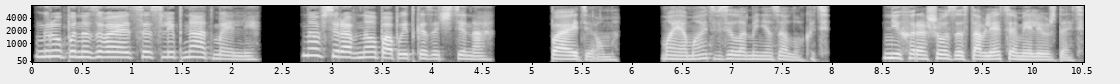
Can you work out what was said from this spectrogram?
Группа называется Slipknot, Мелли, но все равно попытка зачтена. Пойдем. Моя мать взяла меня за локоть. Нехорошо заставлять Амелию ждать.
